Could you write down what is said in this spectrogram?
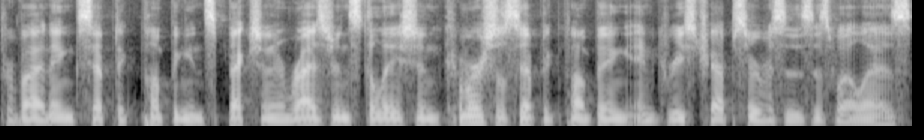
providing septic pumping inspection and riser installation, commercial septic pumping, and grease trap services, as well as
